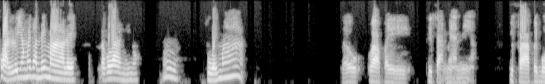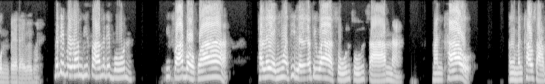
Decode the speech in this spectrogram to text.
ขวัญเลยยังไม่ทันได้มาเลยเราก็ว่าอย่างนี้เนาะเออ สวยมาก แล้วว่าไปที่ศาลแม่ฮันนี่อะพี่ฟ้าไปบนไปอะไรไว้ไหมไม่ได้บนพี่ฟ้าไม่ได้บนพี่ฟ้าบอกว่าทะเลขงวดที่แล้วที่ว่าศูนย์ศูนย์สามน่ะ มันเข้า เออ มันเข้าสาม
